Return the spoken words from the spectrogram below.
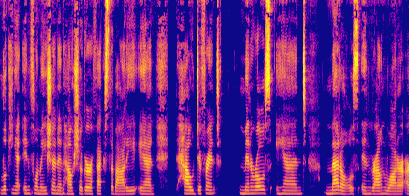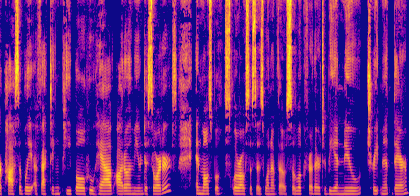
looking at inflammation and how sugar affects the body and how different minerals and metals in groundwater are possibly affecting people who have autoimmune disorders, and multiple sclerosis is one of those. So look for there to be a new treatment there.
